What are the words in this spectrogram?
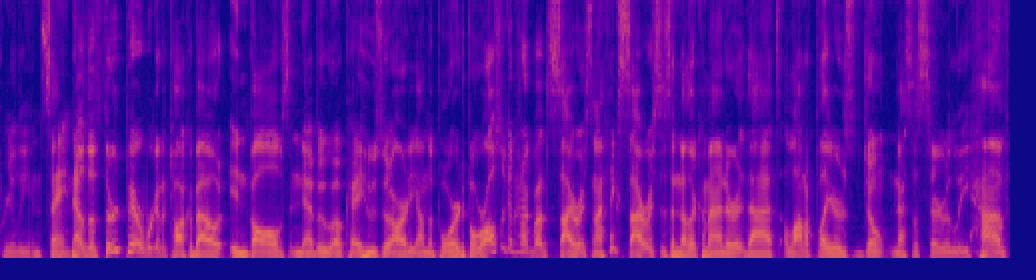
really insane. Now the third pair we're going to talk about involves Nebu okay who's already on the board but we're also going to talk about Cyrus and I think Cyrus is another commander that a lot of players don't necessarily have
